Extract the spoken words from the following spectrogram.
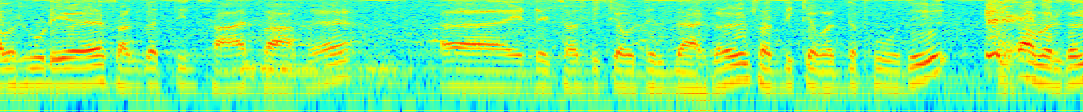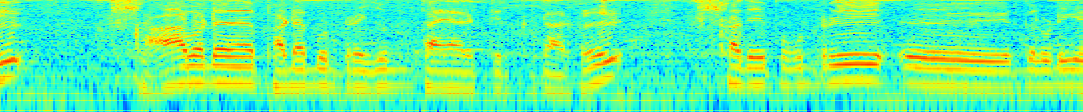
அவர்களுடைய சங்கத்தின் சார்பாக என்னை சந்திக்க வந்திருந்தார்கள். சந்திக்க வந்தபோது அவர்கள் ஆவண படமொன்றையும் தயாரித்திருக்கிறார்கள். அதே போன்று எங்களுடைய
